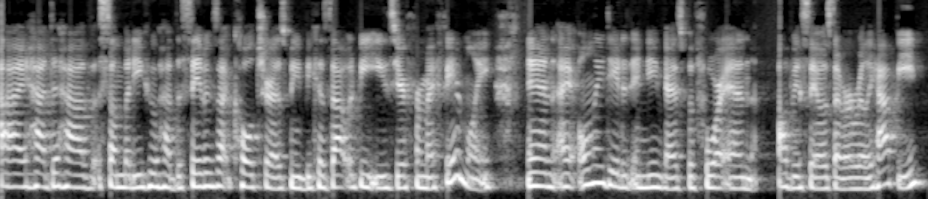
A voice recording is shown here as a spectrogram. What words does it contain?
I had to have somebody who had the same exact culture as me because that would be easier for my family. And I only dated Indian guys before, and obviously, I was never really happy.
